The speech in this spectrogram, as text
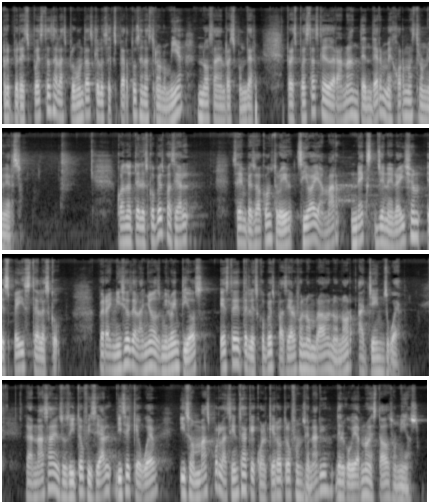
respuestas a las preguntas que los expertos en astronomía no saben responder, respuestas que ayudarán a entender mejor nuestro universo. Cuando el telescopio espacial se empezó a construir, se iba a llamar Next Generation Space Telescope, pero a inicios del año 2022, este telescopio espacial fue nombrado en honor a James Webb. La NASA en su sitio oficial dice que Webb hizo más por la ciencia que cualquier otro funcionario del gobierno de Estados Unidos.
